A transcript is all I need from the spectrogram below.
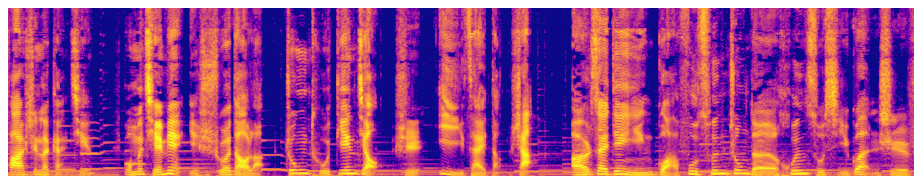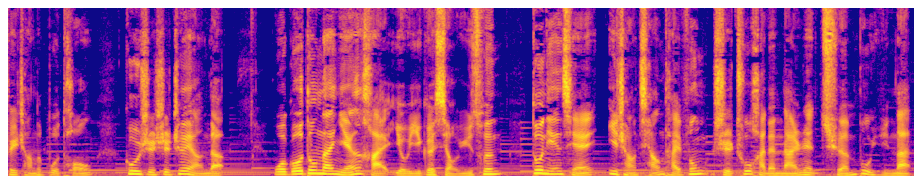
发生了感情。我们前面也是说到了，中途颠教是意在挡煞。而在电影《寡妇村》中的婚俗习惯是非常的不同。故事是这样的：我国东南沿海有一个小渔村，多年前一场强台风使出海的男人全部遇难，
